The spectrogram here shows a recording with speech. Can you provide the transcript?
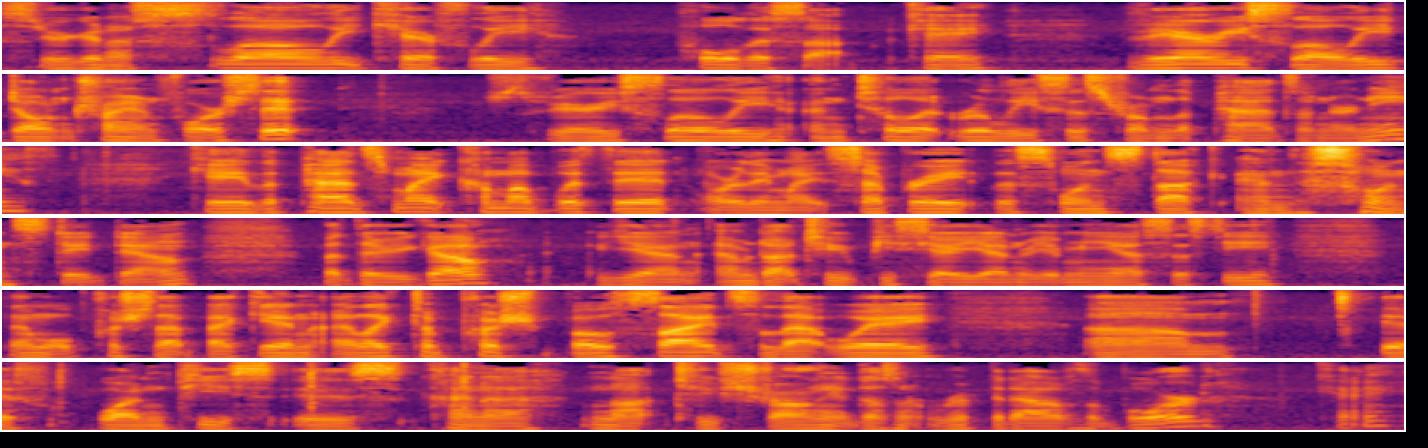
So you're gonna slowly, carefully pull this up, okay? Very slowly, don't try and force it just very slowly until it releases from the pads underneath. Okay, the pads might come up with it or they might separate. This one stuck and this one stayed down, but there you go. Again, M.2 PCIe NVMe SSD. Then we'll push that back in. I like to push both sides so that way um, if one piece is kind of not too strong, it doesn't rip it out of the board. Okay,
